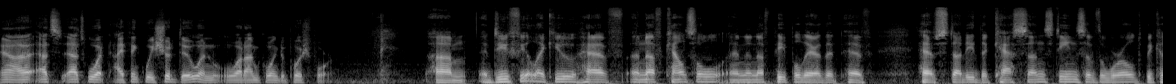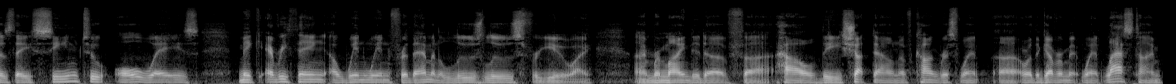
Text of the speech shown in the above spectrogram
Uh, that's, that's what I think we should do and what I'm going to push for. Um, do you feel like you have enough counsel and enough people there that have have studied the Cass Sunsteins of the world because they seem to always make everything a win-win for them and a lose-lose for you. I, I'm reminded of uh, how the shutdown of Congress went uh, or the government went last time.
